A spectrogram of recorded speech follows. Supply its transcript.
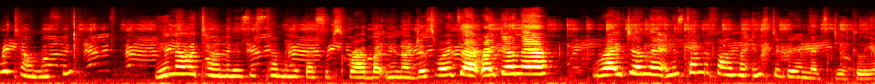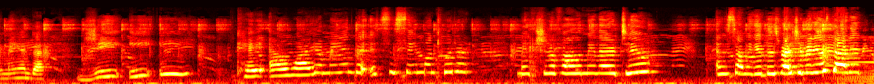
What time is it? You know what time it is. It's time to hit that subscribe button. You know just where it's at. Right down there. Right down there. And it's time to find my Instagram. That's Geekly Amanda. G E E K L Y Amanda. It's the same on Twitter. Make sure to follow me there too. And it's time to get this ratchet video started.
